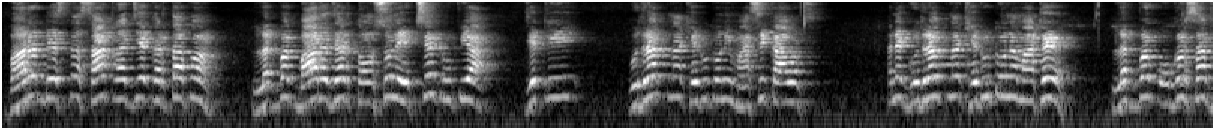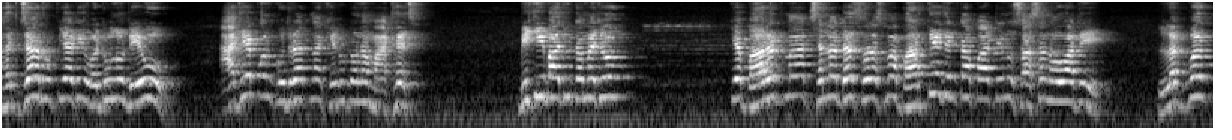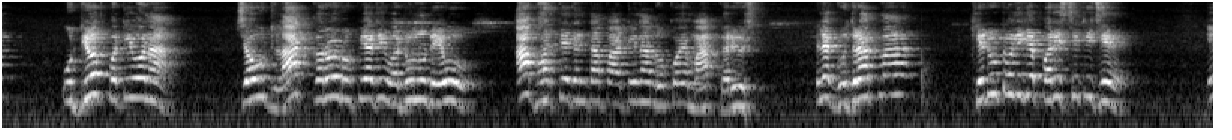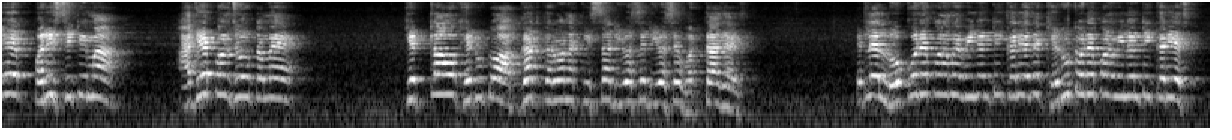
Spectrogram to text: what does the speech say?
ભારત દેશના સાત રાજ્ય કરતાં પણ લગભગ બાર હજાર ત્રણસો ને એકસઠ રૂપિયા જેટલી ગુજરાતના ખેડૂતોની માસિક આવક છે. અને ગુજરાતના ખેડૂતોના માટે લગભગ ઓગણસાઠ હજાર રૂપિયાથી વધુનું દેવું આજે પણ ગુજરાતના ખેડૂતોના માથે છે. બીજી બાજુ તમે જો કે ભારતમાં છેલ્લા દસ વર્ષમાં ભારતીય જનતા પાર્ટીનું શાસન હોવાથી લગભગ ઉદ્યોગપતિઓના ચૌદ લાખ કરોડ રૂપિયાથી વધુનું દેવું આ ભારતીય જનતા પાર્ટીના લોકોએ માફ કર્યું છે. એટલે ગુજરાતમાં ખેડૂતોની જે પરિસ્થિતિ છે, એ પરિસ્થિતિમાં આજે પણ જો તમે કેટલાઓ ખેડૂતો આપઘાત કરવાના કિસ્સા દિવસે દિવસે વધતા જાય છે. એટલે લોકોને પણ અમે વિનંતી કરીએ છીએ, ખેડૂતોને પણ વિનંતી કરીએ છીએ.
